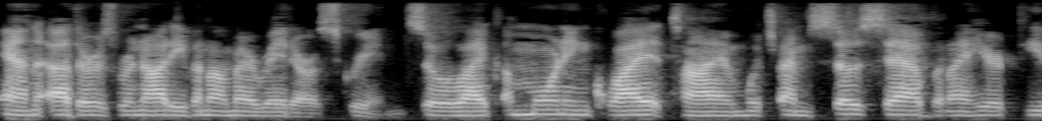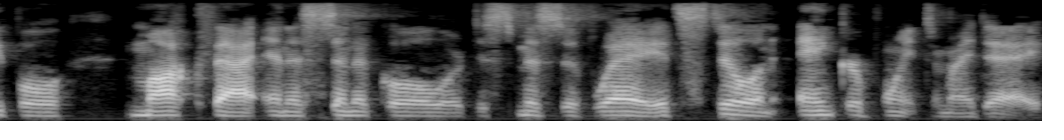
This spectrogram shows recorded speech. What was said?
and others were not even on my radar screen. So like a morning quiet time, which I'm so sad when I hear people mock that in a cynical or dismissive way. It's still an anchor point to my day.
